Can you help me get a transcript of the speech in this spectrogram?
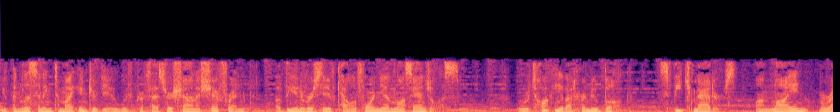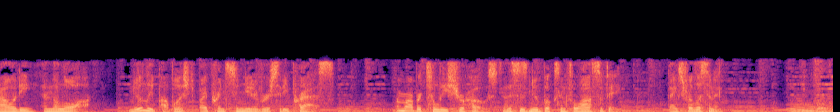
You've been listening to my interview with Professor Seana Shiffrin of the University of California in Los Angeles. We were talking about her new book, Speech Matters on Lying, Morality, and the Law, newly published by Princeton University Press. I'm Robert Talisse, your host. This is New Books in Philosophy. Thanks for listening.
